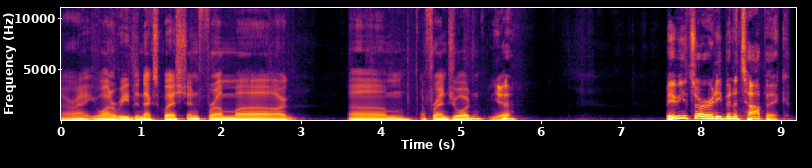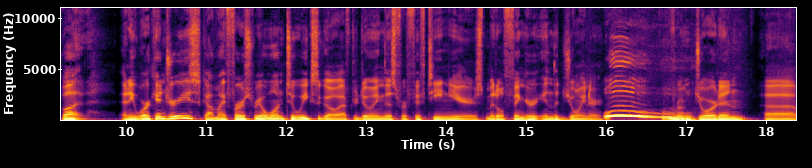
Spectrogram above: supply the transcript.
All right, you want to read the next question from uh, our um, our friend Jordan? Yeah. Maybe it's already been a topic, but any work injuries? Got my first real one two weeks ago after doing this for 15 years. Middle finger in the joiner. Woo! From Jordan. Uh,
